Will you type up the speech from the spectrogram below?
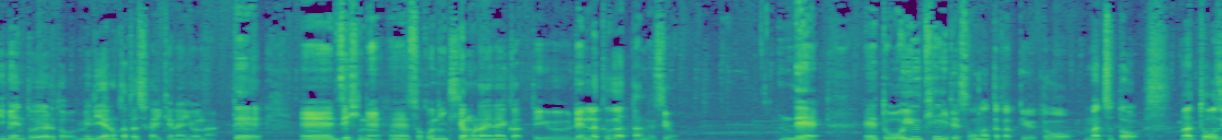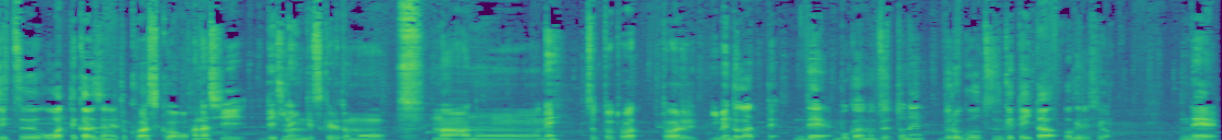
イベントをやるとメディアの方しか行けないような。で、えー、ぜひね、えー、そこに来てもらえないかっていう連絡があったんですよ。で、えー、どういう経緯でそうなったかっていうと、まあ、ちょっと、まあ、当日終わってからじゃないと詳しくはお話できないんですけれどもまああのねちょっととあるイベントがあってで僕はあのずっとねブログを続けていたわけですよ。で、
